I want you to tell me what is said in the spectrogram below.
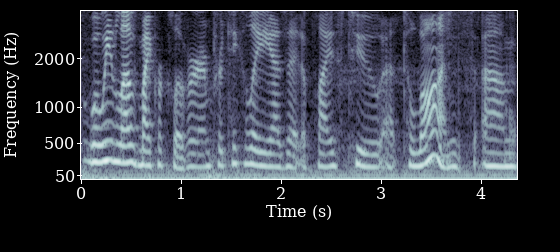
Well, we love micro clover, and particularly as it applies to uh, to lawns. Um,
